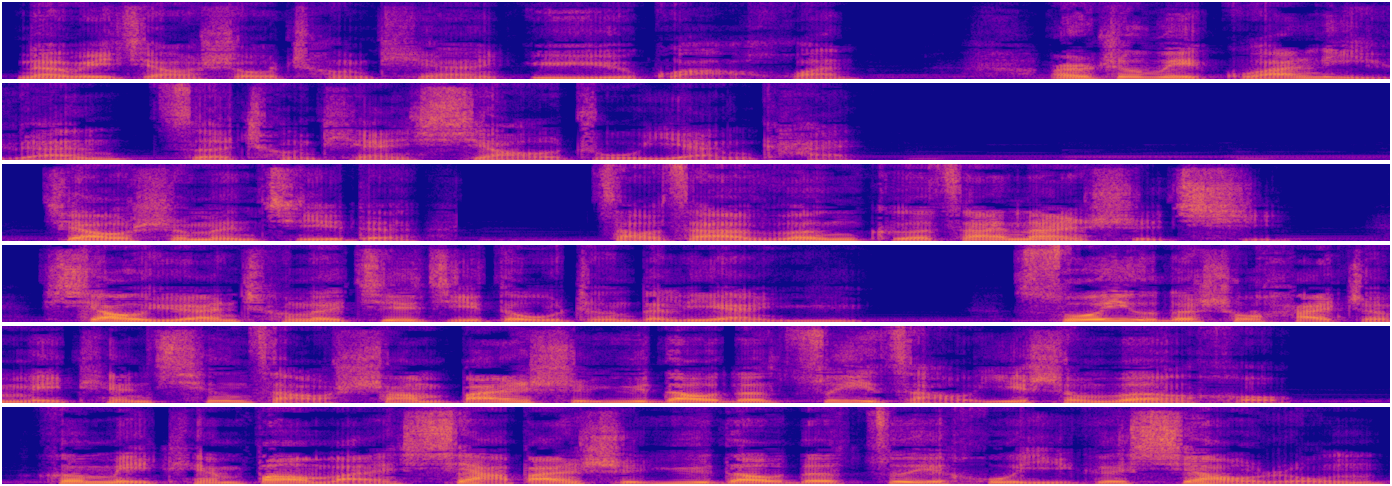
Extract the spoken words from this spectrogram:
那位教授成天郁郁寡欢，而这位管理员则成天笑逐颜开。教师们记得，早在文革灾难时期，校园成了阶级斗争的炼狱，所有的受害者每天清早上班时遇到的最早一声问候。和每天傍晚下班时遇到的最后一个笑容，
